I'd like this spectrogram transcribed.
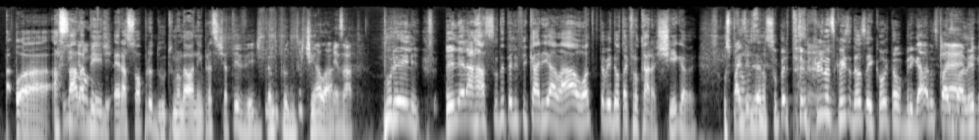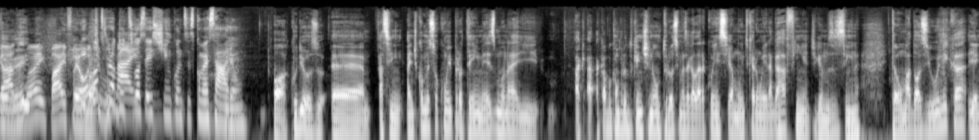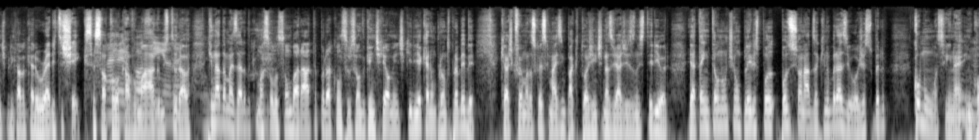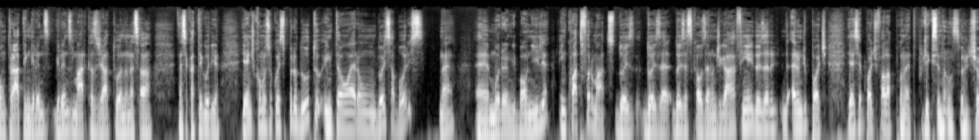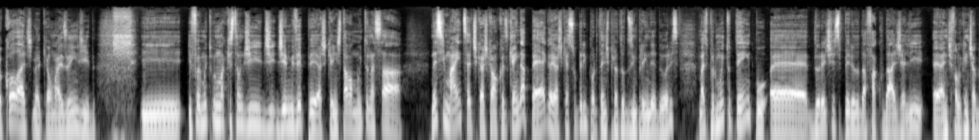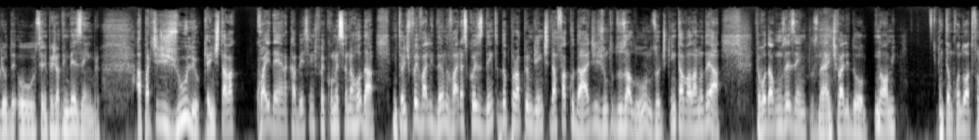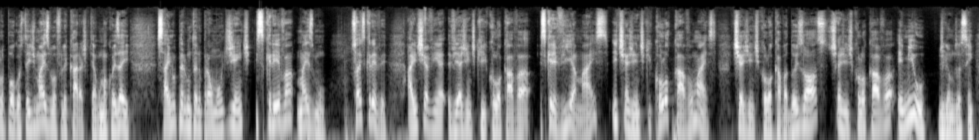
a- a- a sala dele era só produto, não dava nem pra assistir a TV de tanto produto que tinha lá. Exato. Por ele. Ele era raçudo, então ele ficaria lá. O Otto que também deu toque falou: Cara, chega, velho. Os pais Vamos deles eram super tranquilos Sim. com isso, não sei como. Então, obrigado, os pais É, obrigado, também. mãe, pai, foi E ótimo. quantos produtos vocês gente. tinham quando vocês começaram? Ó, curioso. É, assim, a gente começou com whey protein mesmo, né? E acabou que é um produto que a gente não trouxe, mas a galera conhecia muito, que era um whey na garrafinha, digamos assim, né? Então, uma dose única e a gente brincava que era o ready to shake. Você só Ah, colocava uma água e pozinho, misturava. Que nada mais era do que uma solução barata para a construção do que a gente realmente queria, que era um pronto para beber. Que eu acho que foi uma das coisas que mais impactou a gente nas viagens no exterior. E até então não tinham players po- posicionados aqui no Brasil. Hoje é super comum, assim, né? Encontrar, tem grandes, grandes marcas já atuando nessa, nessa categoria. E a gente começou com esse produto, então eram dois sabores, né? É, morango e baunilha, em quatro formatos. Dois, dois, é- dois SKUs eram de garrafinha e dois eram, eram de pote. E aí você pode falar, pô, Neto, por que, que você não lançou de chocolate, né? Que é o mais vendido. E, e foi muito por uma questão de, de, de MVP. Acho que a gente tava muito nessa. Nesse mindset, que eu acho que é uma coisa que ainda pega, eu acho que é super importante para todos os empreendedores, mas por muito tempo, é, durante esse período da faculdade ali, é, a gente falou que a gente abriu o CNPJ em dezembro. A partir de julho, que a gente tava com a ideia na cabeça, a gente foi começando a rodar. Então a gente foi validando várias coisas dentro do próprio ambiente da faculdade, junto dos alunos ou de quem tava lá no DA. Então vou dar alguns exemplos, né? A gente validou nome, então, quando o Otto falou, pô, gostei de mais mu, eu falei, cara, acho que tem alguma coisa aí. Saímos perguntando pra um monte de gente, escreva mais mu. Só escrever. A gente já via, via gente que colocava, escrevia mais, e tinha gente que colocava o mais. Tinha gente que colocava dois Os, tinha gente que colocava MU, digamos assim.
